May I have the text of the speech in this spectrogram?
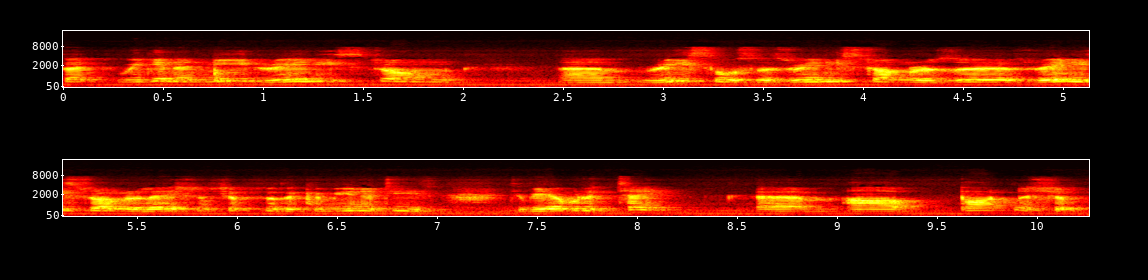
but we're going to need really strong um, resources, really strong reserves, really strong relationships with the communities to be able to take um, our partnership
